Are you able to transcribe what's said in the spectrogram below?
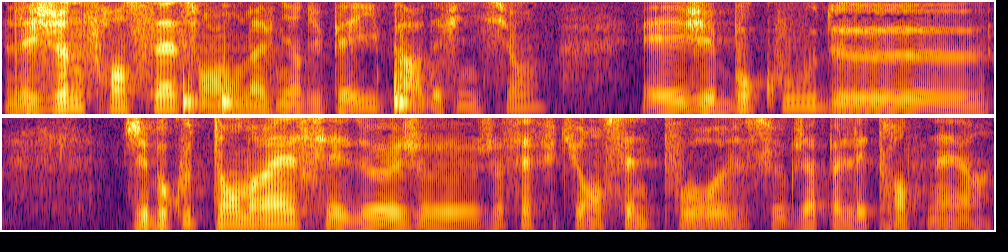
les, jeunes Français sont l'avenir du pays par définition. Et j'ai beaucoup de j'ai beaucoup de tendresse et je, fais futur en scène pour eux, ceux que j'appelle les trentenaires.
